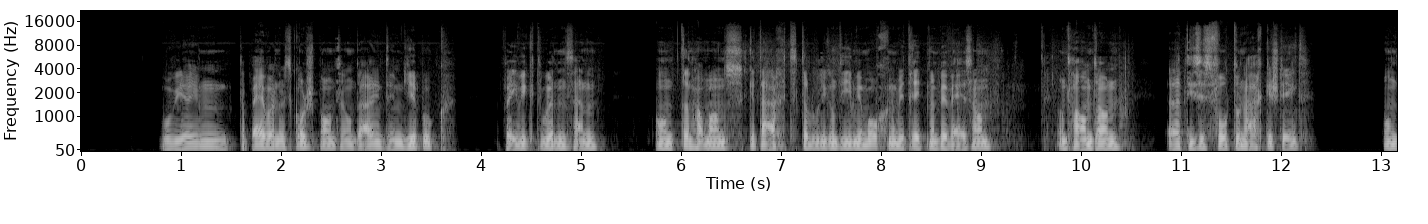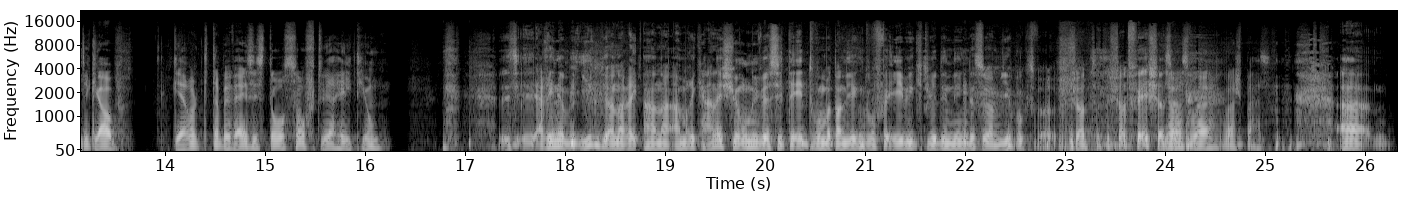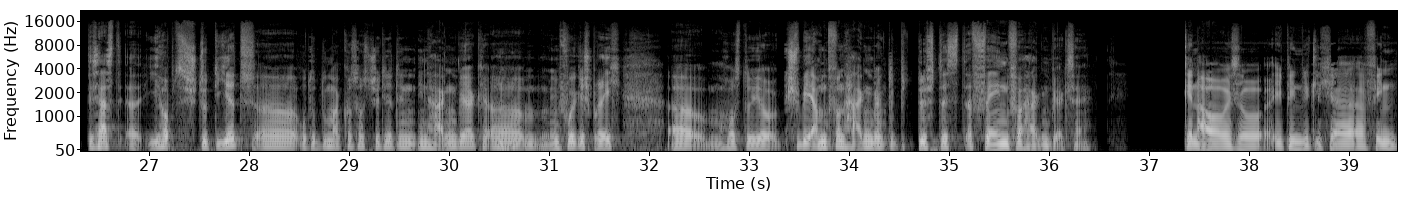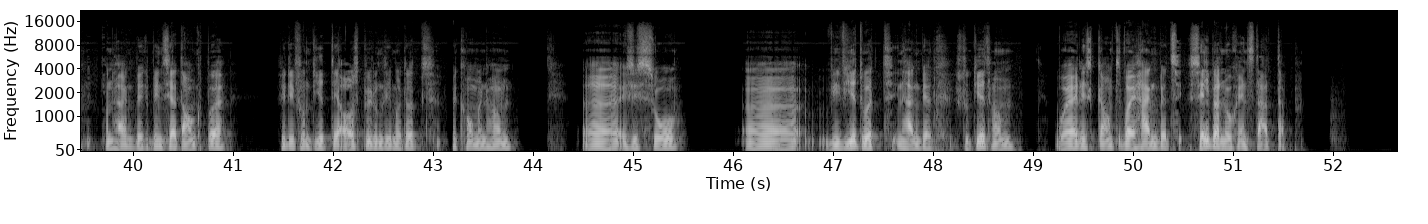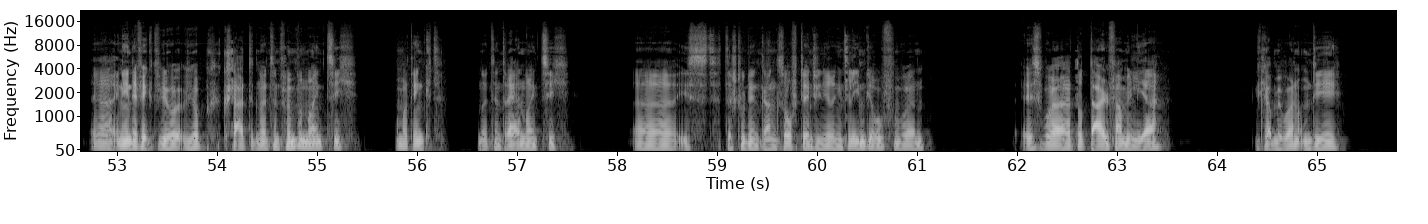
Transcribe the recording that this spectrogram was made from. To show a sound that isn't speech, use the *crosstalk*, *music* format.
wo wir eben dabei waren als Goldsponsor und auch in dem Yearbook verewigt worden sind. Und dann haben wir uns gedacht, der Ludwig und ich, wir machen, wir treten einen Beweis an und haben dann äh, dieses Foto nachgestellt. Und ich glaube, Gerald, der Beweis ist da, Software hält jung. Es erinnert mich irgendwie an eine, an eine, amerikanische Universität, wo man dann irgendwo verewigt wird in irgendeiner so einem Yearbook. Schaut, schaut fesch aus. Ja, es war, war Spaß. Äh, das heißt, äh, ihr habt studiert, oder du, Markus, hast studiert in, in Hagenberg. Mhm. Im Vorgespräch hast du ja geschwärmt von Hagenberg. Du dürftest ein Fan von Hagenberg sein. Genau, also ich bin wirklich ein Fan von Hagenberg. Ich bin sehr dankbar für die fundierte Ausbildung, die wir dort bekommen haben. Äh, es ist so, äh, wie wir dort in Hagenberg studiert haben, war ja das Ganze, war ja Hagenberg selber noch ein Startup. Äh, Im Endeffekt, wir, wir haben gestartet 1995 und man denkt, 1993 äh, ist der Studiengang Software Engineering ins Leben gerufen worden. Es war total familiär. Ich glaube, wir waren um die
